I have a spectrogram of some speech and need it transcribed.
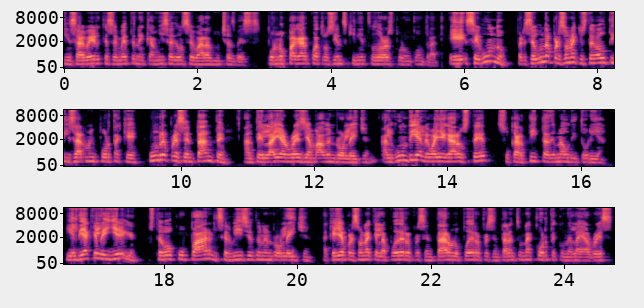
sin saber que se meten en camisa de once varas muchas veces, por no pagar 400, 500 dólares por un contrato. Eh, segundo, segunda persona que usted va a utilizar, no importa qué, un representante ante el IRS llamado Enroll Agent. Algún día le va a llegar a usted su cartita de una auditoría y el día que le llegue, usted va a ocupar el servicio de un Enroll Agent, aquella persona que la puede representar o lo puede representar ante una corte con el IRS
